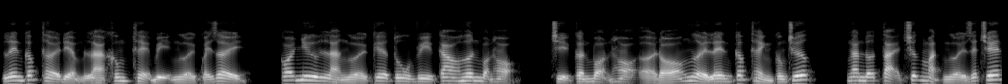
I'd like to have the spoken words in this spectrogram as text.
lên cấp thời điểm là không thể bị người quấy rầy, coi như là người kia tu vi cao hơn bọn họ, chỉ cần bọn họ ở đó người lên cấp thành công trước, ngăn đỡ tại trước mặt người giết chết,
